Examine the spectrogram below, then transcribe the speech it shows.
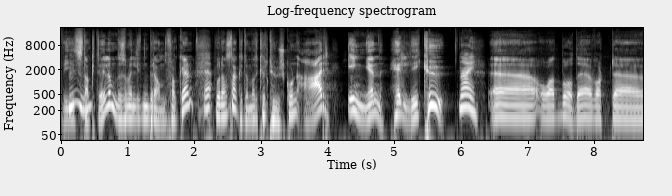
vi Mhm. snakket vel om det som en liten brannfakkel, Ja. hvor han snakket om at kulturskolen er ingen hellig ku. Nei. Eh, og at både vårt eh,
